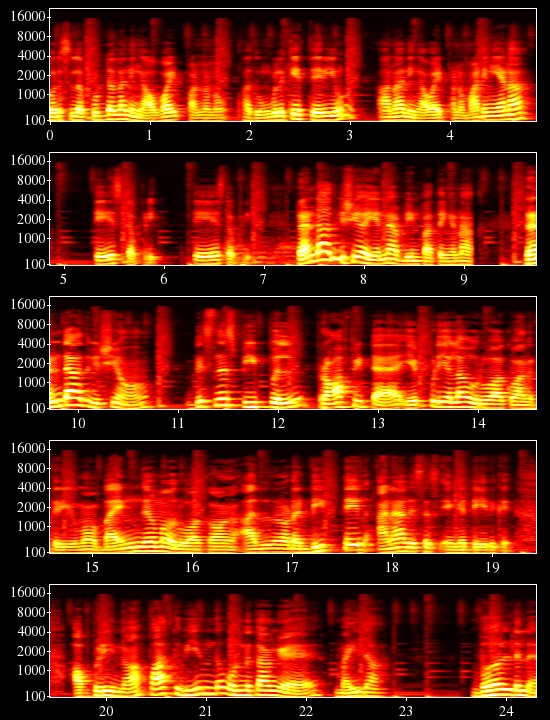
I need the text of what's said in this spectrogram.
ஒரு சில ஃபுட்டெல்லாம் நீங்கள் அவாய்ட் பண்ணணும். அது உங்களுக்கே தெரியும். ஆனால் நீங்கள் அவாய்ட் பண்ண மாட்டீங்க. ஏன்னா டேஸ்ட் அப்படி. டேஸ்ட் அப்படி ரெண்டாவது விஷயம் என்ன அப்படின்னு பார்த்தீங்கன்னா ரெண்டாவது விஷயம் பிஸ்னஸ் பீப்புள் ப்ராஃபிட்டை எப்படியெல்லாம் உருவாக்குவாங்க தெரியுமா? பயங்கரமாக உருவாக்குவாங்க. அதனோட டீட்டெயில் அனாலிசிஸ் எங்கிட்ட இருக்குது அப்படி நான் பார்த்து வியந்த ஒன்று தாங்க மைதா வேர்ல்டில்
